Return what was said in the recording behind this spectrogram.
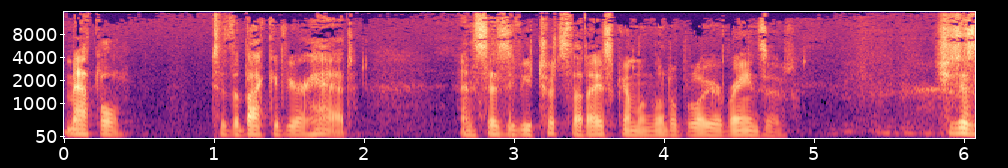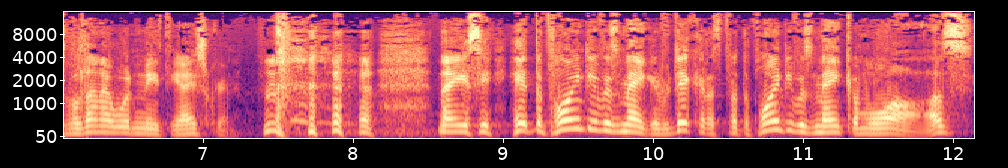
metal to the back of your head and says, If you touch that ice cream, I'm going to blow your brains out? She says, Well, then I wouldn't eat the ice cream. now, you see, the point he was making, ridiculous, but the point he was making was,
